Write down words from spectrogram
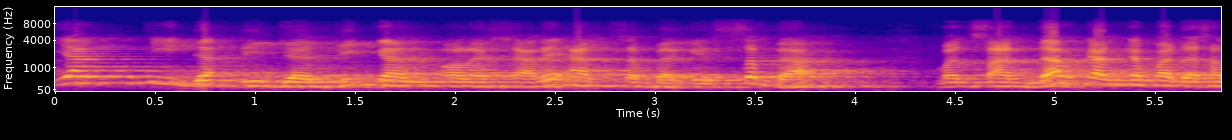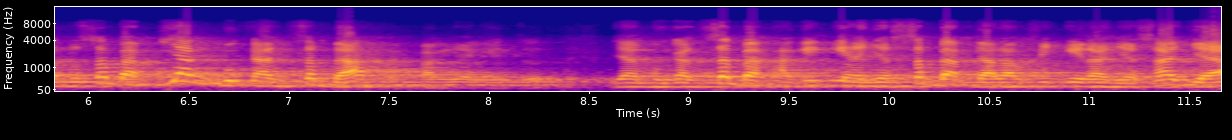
yang tidak dijadikan oleh syariat sebagai sebab mensandarkan kepada satu sebab yang bukan sebab gampangnya gitu yang bukan sebab hakiki hanya sebab dalam pikirannya saja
